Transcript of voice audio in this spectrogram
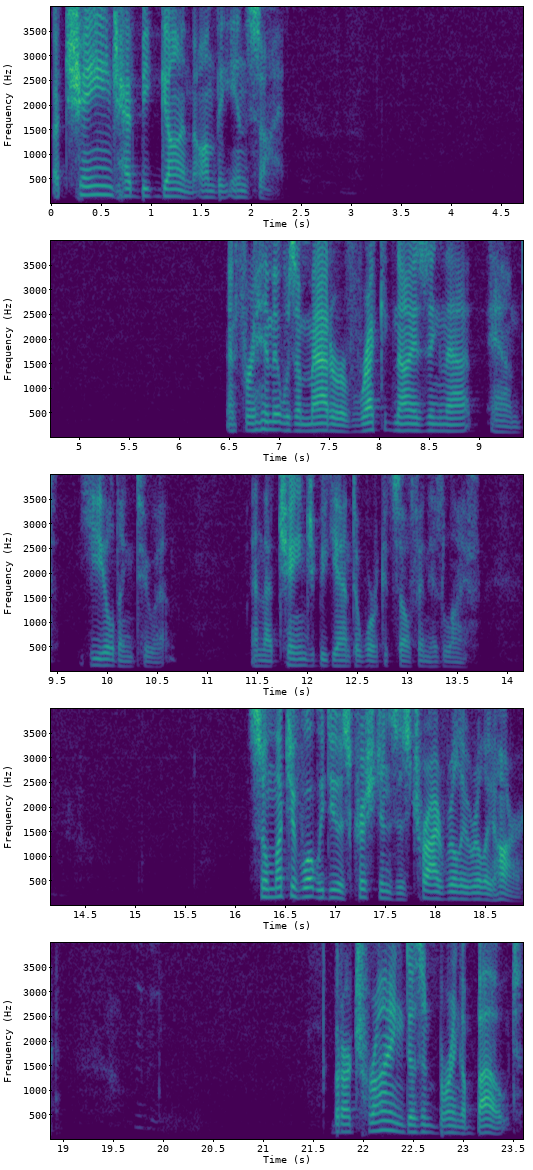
A change had begun on the inside. And for him, it was a matter of recognizing that and yielding to it. And that change began to work itself in his life. So much of what we do as Christians is try really, really hard. But our trying doesn't bring about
